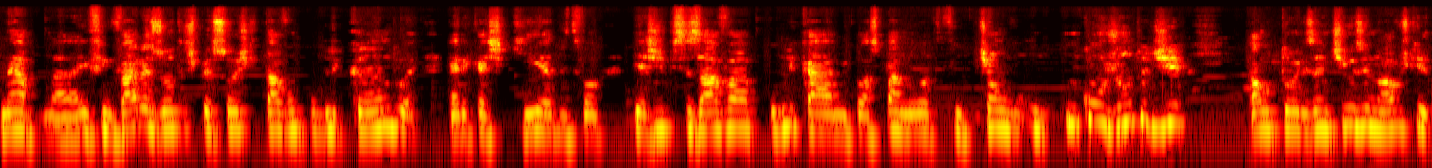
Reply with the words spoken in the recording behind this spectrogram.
né, enfim, várias outras pessoas que estavam publicando, Érica Esquerda, então, e a gente precisava publicar, Nicolas Panotto, enfim, tinha um, um, conjunto de autores antigos e novos que.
